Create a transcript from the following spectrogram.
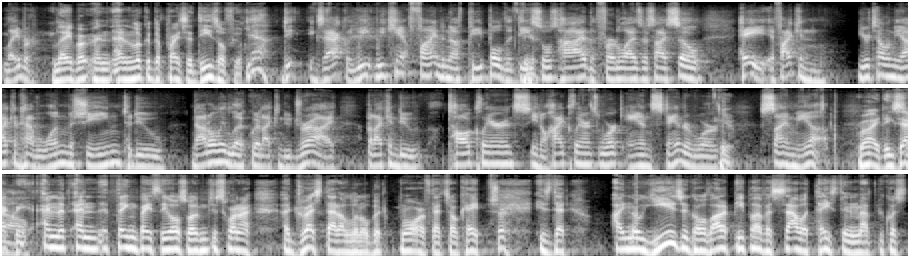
Labor. Labor and, and look at the price of diesel fuel. Yeah, d- exactly. We we can't find enough people. The diesel's high, the fertilizer's high. So, hey, if I can, you're telling me I can have one machine to do not only liquid, I can do dry, but I can do tall clearance, you know, high clearance work and standard work. Sign me up. Right, exactly. So- and the, and the thing basically also, I just want to address that a little bit more, if that's okay. Sure. Is that I know years ago, a lot of people have a sour taste in their mouth because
